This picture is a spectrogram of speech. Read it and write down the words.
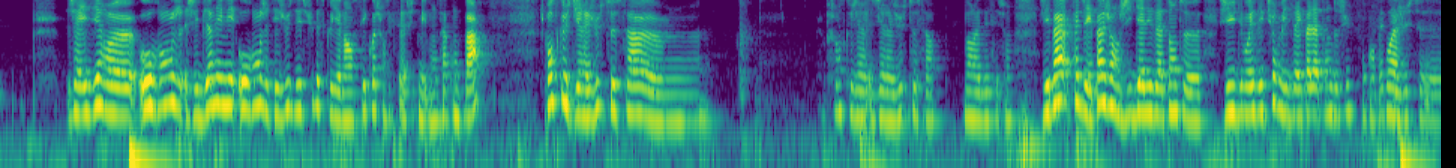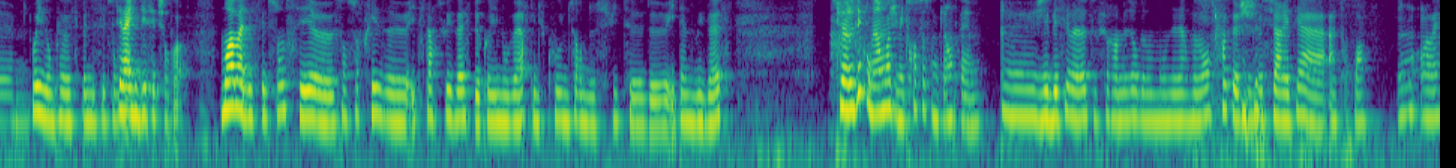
J'allais dire euh, Orange. J'ai bien aimé Orange. J'étais juste déçue parce qu'il y avait un c'est quoi. Je pensais que c'était la suite, mais bon, ça compte pas. Je pense que je dirais juste ça. Je pense que je dirais juste ça dans la déception. J'ai pas, en fait, j'avais pas genre giga des attentes. euh, j'ai eu des mauvaises lectures, mais j'avais pas d'attente dessus. Donc en fait, Ouais. c'est juste. euh, Oui, donc euh, c'est pas une déception. c'est pas une déception quoi. Moi, ma déception, c'est sans surprise It Starts With Us de Colin Hoover, qui est du coup une sorte de suite de It Ends With Us. Tu l'as noté combien? Moi, j'ai mis 3,75 quand même. J'ai baissé ma note au fur et à mesure de mon énervement. Je crois que je, me suis arrêtée à, à 3. Mmh, ouais, ouais.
